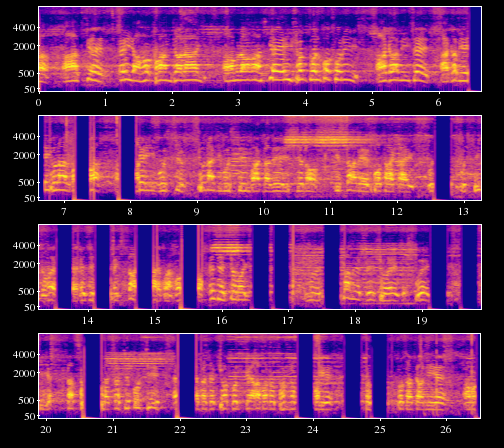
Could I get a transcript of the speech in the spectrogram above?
আজকে এই আহ্বান জানাই, আমরা আজকে এই সংকল্প করি, আগামীতে, আগামী সোনার এই মুসলিম, সোনালী মুসলিম বাংলাদেশ যেন ইসলামের পতাকায় উদ্ভিদ হয় এদেশ যেন ইসলামের শেষ হয়ে কাছে করছি আপনাদের সকলকে আবারও ধন্যবাদ জানিয়ে আমার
